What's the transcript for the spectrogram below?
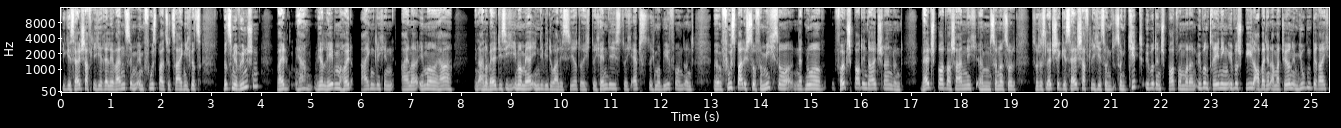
die gesellschaftliche Relevanz im, im Fußball zu zeigen. Ich würde es mir wünschen, weil ja, wir leben heute eigentlich in einer immer, ja, in einer Welt, die sich immer mehr individualisiert durch, durch Handys, durch Apps, durch Mobilfunk. Und äh, Fußball ist so für mich so nicht nur Volkssport in Deutschland und Weltsport wahrscheinlich, ähm, sondern so, so das letzte gesellschaftliche, so ein, so ein Kit über den Sport, wo man dann über ein Training, über Spiel, auch bei den Amateuren im Jugendbereich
